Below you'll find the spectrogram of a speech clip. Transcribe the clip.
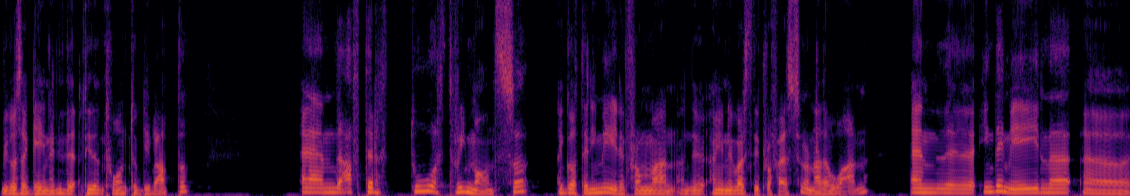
because again, I did- didn't want to give up. And after two or three months, I got an email from an, a university professor, another one, and uh, in the mail, uh,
